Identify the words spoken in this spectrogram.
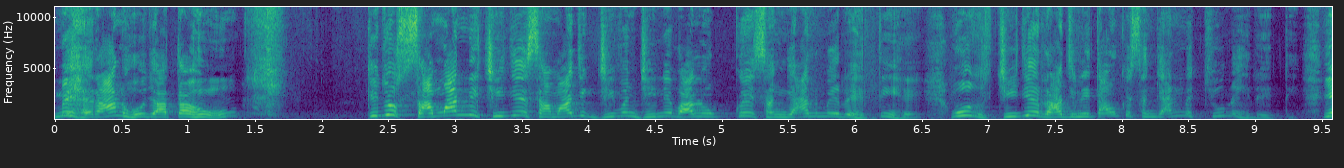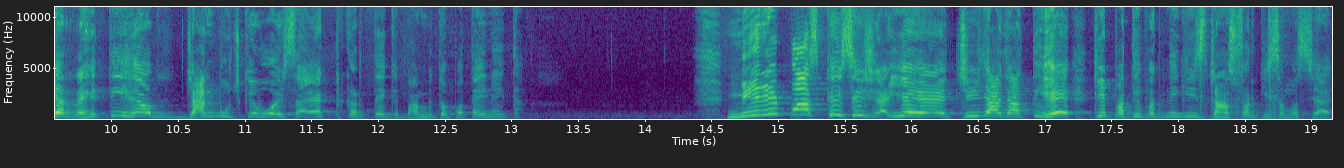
मैं हैरान हो जाता हूँ कि जो सामान्य चीज़ें सामाजिक जीवन जीने वालों के संज्ञान में रहती हैं, वो चीज़ें राजनेताओं के संज्ञान में क्यों नहीं रहती? या रहती हैं और जानबूझ के वो ऐसा एक्ट करते हैं कि हमें तो पता ही नहीं था? मेरे पास कैसे ये चीज़ आ जाती है कि पति पत्नी की ट्रांसफ़र की समस्या है?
